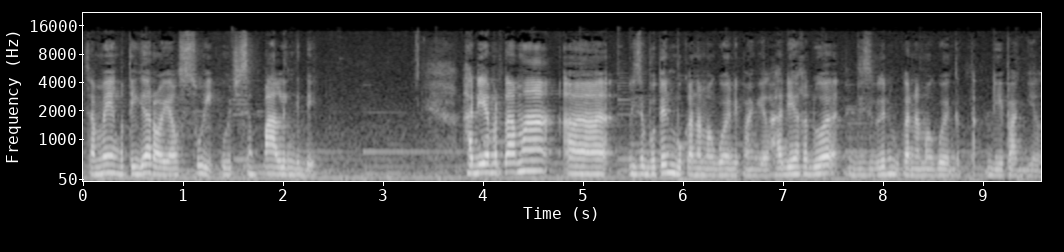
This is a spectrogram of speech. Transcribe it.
sama yang ketiga royal suite, which is yang paling gede. Hadiah pertama uh, disebutin bukan nama gue yang dipanggil. Hadiah kedua disebutin bukan nama gue yang dipanggil.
